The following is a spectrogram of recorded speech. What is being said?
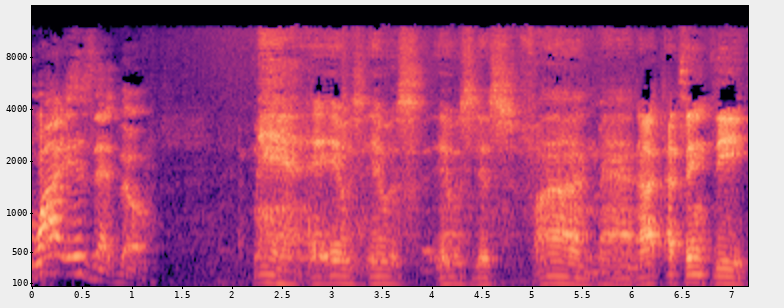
Why is that though? Man, it, was it was it was just fun, man. I, I think the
